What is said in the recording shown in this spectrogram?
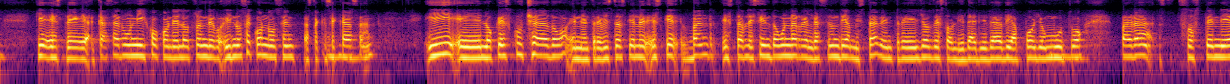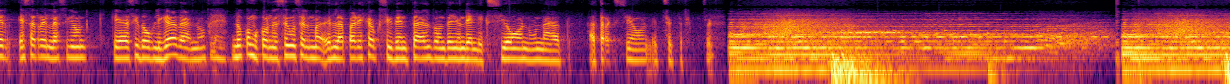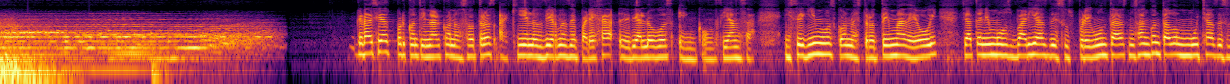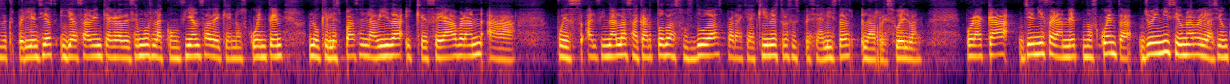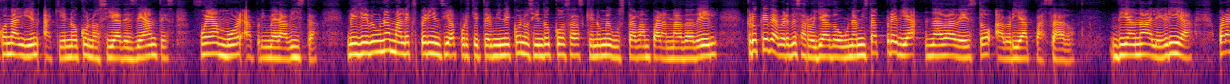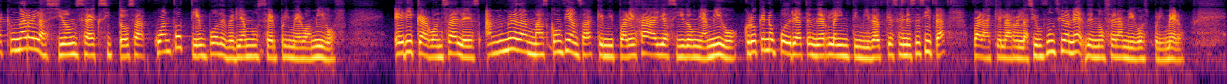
que este, casar un hijo con el otro y no se conocen hasta que se casan. Y eh, lo que he escuchado en entrevistas que es que van estableciendo una relación de amistad entre ellos, de solidaridad, de apoyo mutuo, para sostener esa relación que ha sido obligada, ¿no? No como conocemos la pareja occidental, donde hay una elección, una atracción, etcétera. Gracias por continuar con nosotros aquí en los viernes de pareja de diálogos en confianza. Y seguimos con nuestro tema de hoy. Ya tenemos varias de sus preguntas, nos han contado muchas de sus experiencias y ya saben que agradecemos la confianza de que nos cuenten lo que les pasa en la vida y que se abran a pues al final a sacar todas sus dudas para que aquí nuestros especialistas las resuelvan. Por acá, Jennifer Annette nos cuenta, yo inicié una relación con alguien a quien no conocía desde antes. Fue amor a primera vista. Me llevé una mala experiencia porque terminé conociendo cosas que no me gustaban para nada de él. Creo que de haber desarrollado una amistad previa, nada de esto habría pasado. Diana Alegría, para que una relación sea exitosa, ¿cuánto tiempo deberíamos ser primero amigos? Erika González, a mí me da más confianza que mi pareja haya sido mi amigo. Creo que no podría tener la intimidad que se necesita para que la relación funcione de no ser amigos primero.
